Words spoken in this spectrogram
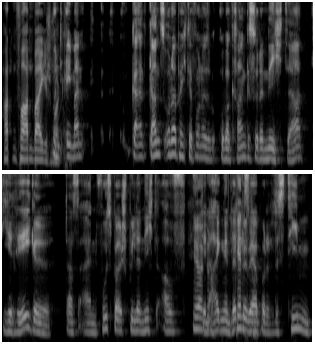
hat einen faden Beigeschmack. Und ich meine, ganz unabhängig davon, ob er krank ist oder nicht, ja, die Regel, dass ein Fußballspieler nicht auf ja, den genau. eigenen Wettbewerb oder das Team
